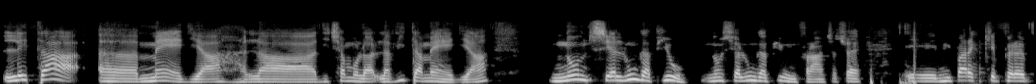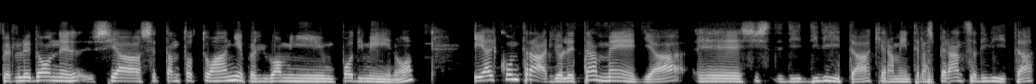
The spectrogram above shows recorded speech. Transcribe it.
l'età eh, media, la, diciamo la, la vita media non si allunga più, non si allunga più in Francia, cioè, eh, mi pare che per, per, le donne sia 78 anni e per gli uomini un po' di meno, e al contrario l'età media eh, di, di, vita, chiaramente la speranza di vita,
